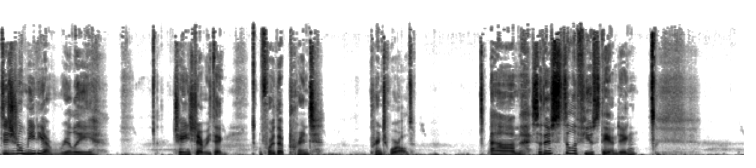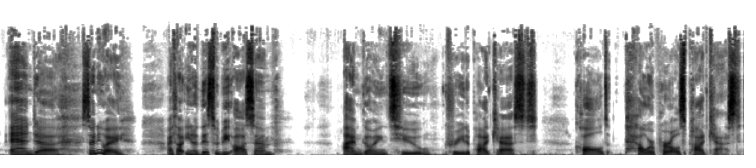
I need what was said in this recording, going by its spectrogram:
digital media really changed everything for the print print world um, so there's still a few standing. And uh, so, anyway, I thought, you know, this would be awesome. I'm going to create a podcast called Power Purls Podcast.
